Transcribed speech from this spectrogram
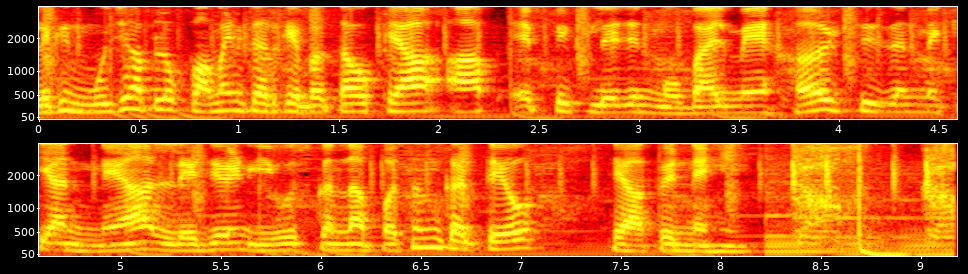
लेकिन मुझे आप लोग कमेंट करके बताओ क्या आप एपिक्स लेजेंड मोबाइल में हर सीज़न में क्या नया लेजेंड यूज़ करना पसंद करते हो या फिर नहीं? Go, go,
